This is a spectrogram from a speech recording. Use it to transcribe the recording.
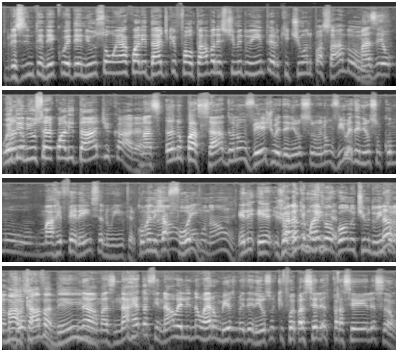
precisa entender que o Edenilson é a qualidade que faltava nesse time do Inter, que tinha ano passado. Mas eu- o ano- Edenilson era qualidade, cara. Mas ano passado eu não vejo o Edenilson, eu não vi o Edenilson como uma referência no Inter, como Mas ele já não, foi. como não? Ele eh, o cara que mais Inter- jogou no time do Inter Não, ano Marcava bem. Não, mas na reta final ele não era o mesmo Edenilson que foi para ser para ser eleição.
